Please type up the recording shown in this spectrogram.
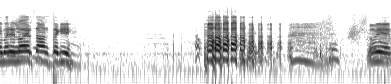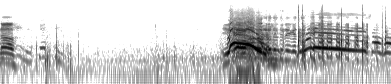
এবারে লয়ের চান্স দেখি তুমি নাও রেখেছি Yeah, হলুদ উঠে গেছে সম্ভব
